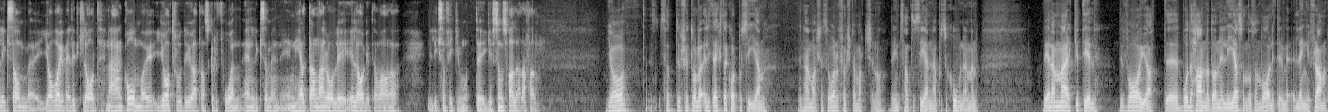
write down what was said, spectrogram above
liksom, jag var ju väldigt glad när han kom och jag trodde ju att han skulle få en, en, liksom en, en helt annan roll i, i laget än vad han liksom fick mot eh, GIF Sundsvall i alla fall. Ja, Satt och försökte hålla lite extra koll på Sian. Den här matchen så var den första matchen och det är intressant att se den här positionen. Men det jag lade märke till det var ju att eh, både han och Daniel Eliasson då, som var lite längre fram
